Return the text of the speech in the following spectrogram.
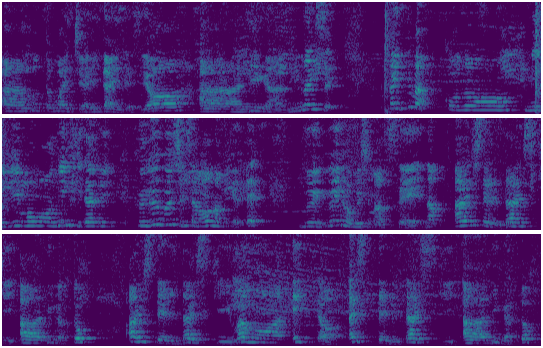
ああ本当毎日は痛いですよりがナイスはいではこの右ももに左くるぶしさんを乗っけてぐほぐします。せーの。愛してる大好きありがとう。愛してる大好きワンモアエイト愛してる大好きありがとう。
